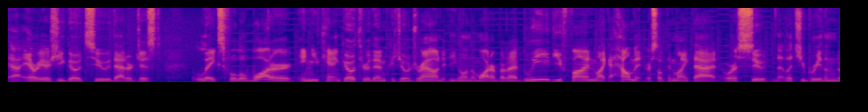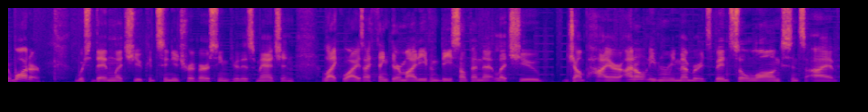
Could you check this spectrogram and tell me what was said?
uh, areas you go to that are just lakes full of water and you can't go through them because you'll drown if you go in the water. But I believe you find like a helmet or something like that or a suit that lets you breathe underwater, which then lets you continue traversing through this mansion. Likewise, I think there might even be something that lets you jump higher. I don't even remember. It's been so long since I've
